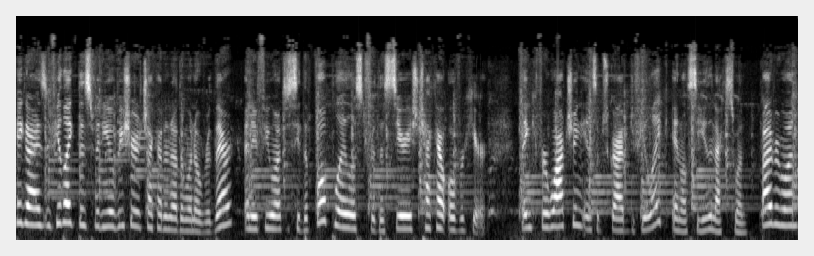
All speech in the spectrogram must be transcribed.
Hey guys, if you like this video, be sure to check out another one over there, and if you want to see the full playlist for this series, check out over here. Thank you for watching, and subscribe if you like, and I'll see you in the next one. Bye everyone!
